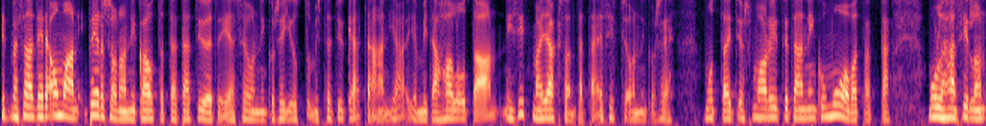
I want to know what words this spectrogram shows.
että mä saan tehdä oman persoonani kautta tätä työtä ja se on niin se juttu, mistä tykätään ja, ja mitä halutaan, niin sitten mä jaksan tätä ja sitten se on niin se. Mutta että jos mä yritetään niin muovata, että mullehan silloin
